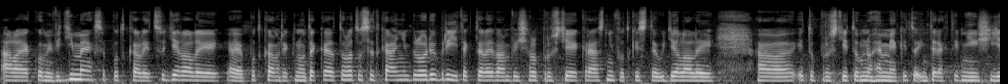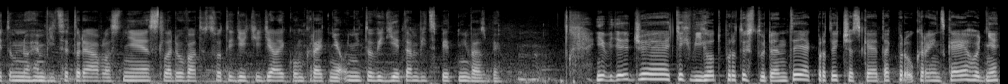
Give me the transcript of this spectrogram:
ale jako my vidíme, jak se potkali, co dělali, já je potkám, řeknu, tak tohleto setkání bylo dobrý, tak tady vám vyšel prostě krásný fotky jste udělali. Je to prostě to mnohem, jak je to interaktivnější, je to mnohem více, to dá vlastně sledovat, co ty děti dělají konkrétně. Oni to vidí, je tam víc zpětní vazby. Je vidět, že těch výhod pro ty studenty, jak pro ty české, tak pro ukrajinské je hodně.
